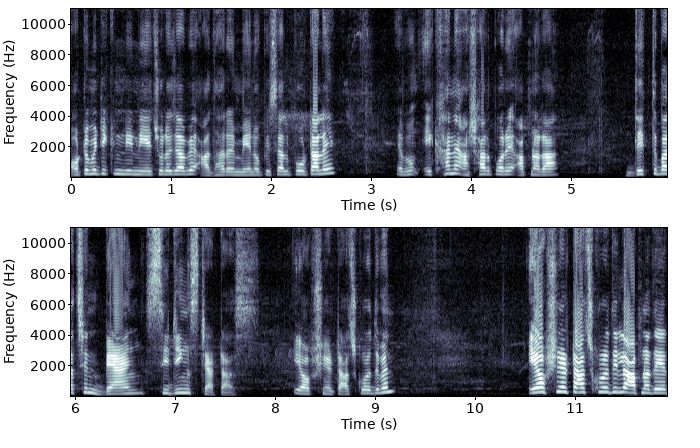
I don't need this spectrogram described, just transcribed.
অটোমেটিকলি নিয়ে চলে যাবে আধারের মেন অফিসিয়াল পোর্টালে এবং এখানে আসার পরে আপনারা দেখতে পাচ্ছেন ব্যাঙ্ক সিডিং স্ট্যাটাস এই অপশানে টাচ করে দেবেন। এই অপশানে টাচ করে দিলে আপনাদের,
